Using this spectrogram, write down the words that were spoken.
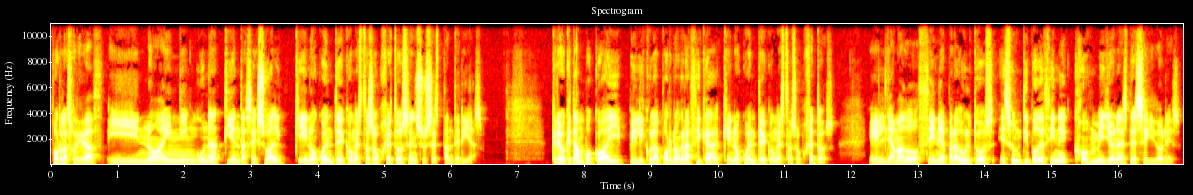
por la sociedad, y no hay ninguna tienda sexual que no cuente con estos objetos en sus estanterías. Creo que tampoco hay película pornográfica que no cuente con estos objetos. El llamado cine para adultos es un tipo de cine con millones de seguidores.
